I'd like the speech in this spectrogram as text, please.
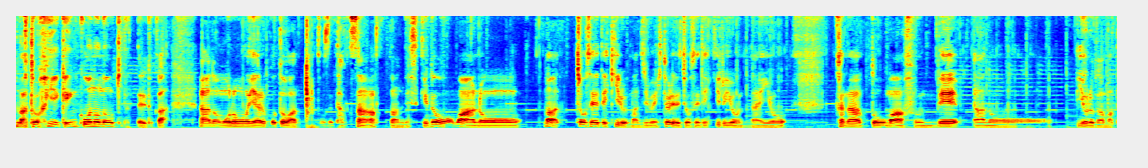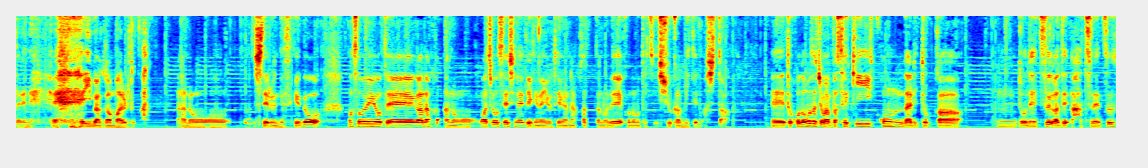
まあ、とはいえ、原稿の納期だったりとか、あの、もろもろやることは当然たくさんあったんですけど、まあ、あの、まあ、調整できる、まあ、自分一人で調整できるような内容かなと、まあ、踏んで、あの、夜頑張ったりね、今頑張るとか、あの、してるんですけど、まあ、そういう予定がなか、あの、まあ、調整しないといけない予定がなかったので、子供たち一週間見てました。えっ、と、子供たちもやっぱ咳込んだりとか、うんと、熱がで、発熱？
